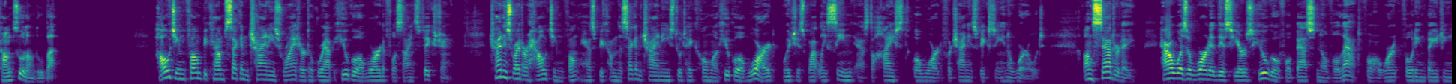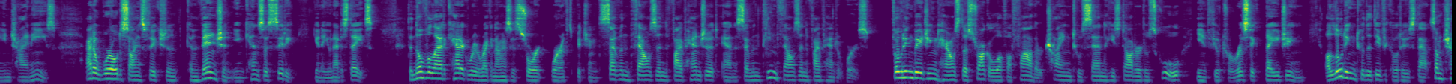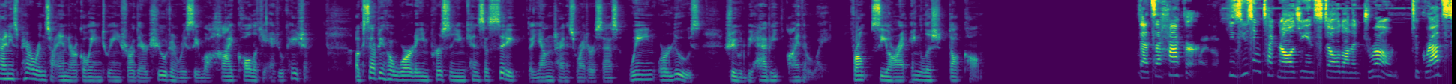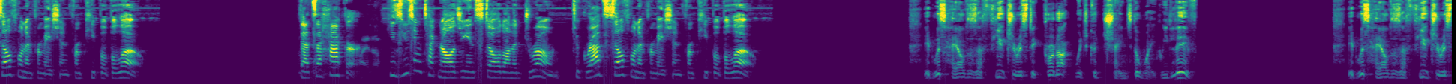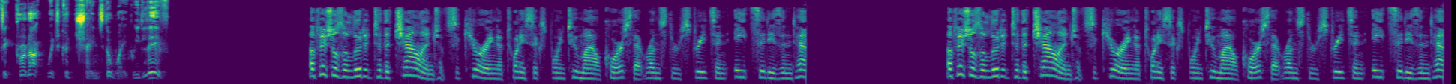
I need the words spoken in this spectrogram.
Hao Jingfang becomes second Chinese writer to grab Hugo Award for science fiction. Chinese writer Hao Jingfang has become the second Chinese to take home a Hugo Award, which is widely seen as the highest award for Chinese fiction in the world. On Saturday, Hao was awarded this year's Hugo for Best Novelette for her work *Folding Beijing in Chinese at a World Science Fiction Convention in Kansas City in the United States. The novelette category recognizes short works between 7,500 and 17,500 words. Folding Beijing tells the struggle of a father trying to send his daughter to school in futuristic Beijing, alluding to the difficulties that some Chinese parents are undergoing to ensure their children receive a high quality education. Accepting her word in person in Kansas City, the young Chinese writer says, win or lose, she would be happy either way. From CRIEnglish.com. That's a hacker. He's using technology installed on a drone to grab cell phone information from people below. That's a hacker. He's using technology installed on a drone to grab cell phone information from people below. It was hailed as a futuristic product which could change the way we live. It was hailed as a futuristic product which could change the way we live. Officials alluded to the challenge of securing a 26.2 mile course that runs through streets in eight cities and towns. Officials alluded to the challenge of securing a 26.2 mile course that runs through streets in eight cities and towns.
